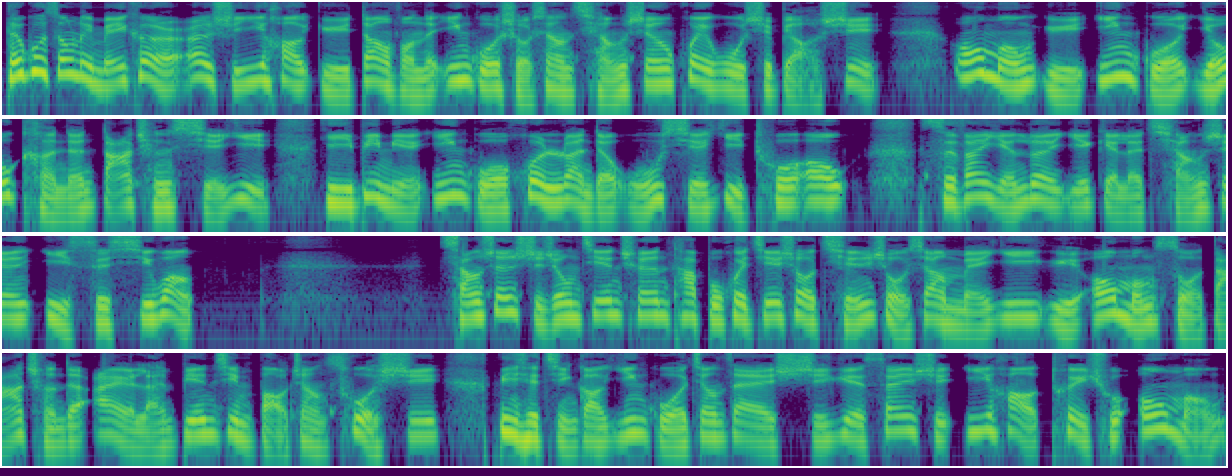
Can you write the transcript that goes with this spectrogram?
德国总理梅克尔二十一号与到访的英国首相强生会晤时表示，欧盟与英国有可能达成协议，以避免英国混乱的无协议脱欧。此番言论也给了强生一丝希望。强生始终坚称，他不会接受前首相梅伊与欧盟所达成的爱尔兰边境保障措施，并且警告英国将在十月三十一号退出欧盟，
